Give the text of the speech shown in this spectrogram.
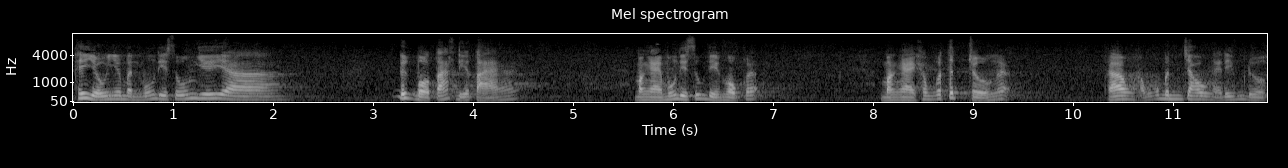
Thí dụ như mình muốn đi xuống dưới à, đức bồ tát địa tạng á, mà ngài muốn đi xuống địa ngục á mà ngài không có tích trượng á phải không? Không có minh châu ngài đi không được.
